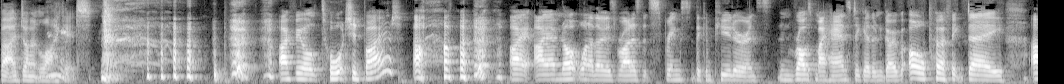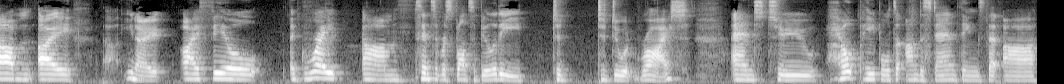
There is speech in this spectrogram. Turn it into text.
but I don't like mm. it. I feel tortured by it. I, I am not one of those writers that springs to the computer and, and rubs my hands together and go, oh, perfect day. Um, I, you know, I feel a great um, sense of responsibility to, to do it right and to help people to understand things that are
